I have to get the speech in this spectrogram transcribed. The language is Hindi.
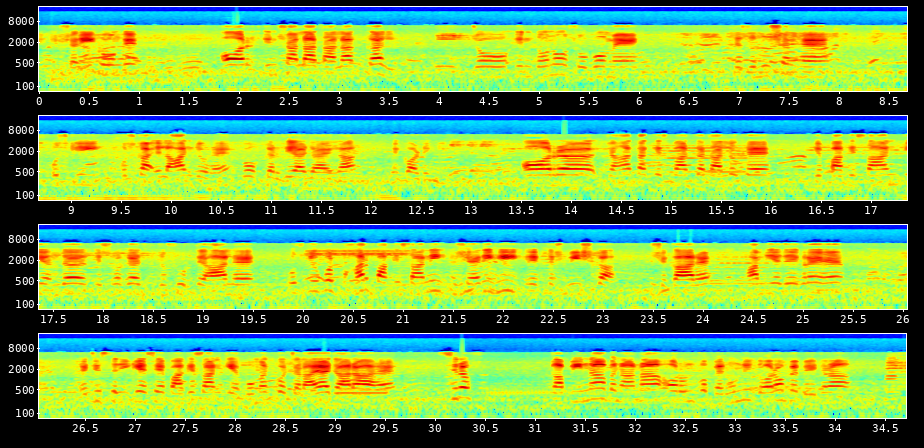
शरीक होंगे। और इन ताला कल जो इन दोनों सूबों में रेजोल्यूशन है, उसकी, उसका ऐलान जो है, वो कर दिया जाएगा अकॉर्डिंगली और जहाँ तक इस बात का ताल्लुक है कि पाकिस्तान के अंदर इस वक्त जो सूरत हाल है, उसके ऊपर हर पाकिस्तानी शहरी ही एक तशवीश का शिकार है। हम ये देख रहे हैं कि जिस तरीके से पाकिस्तान की हुकूमत को चलाया जा रहा है सिर्फ़ काबीना बनाना और उनको बैरूनी दौरों पर भेजना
